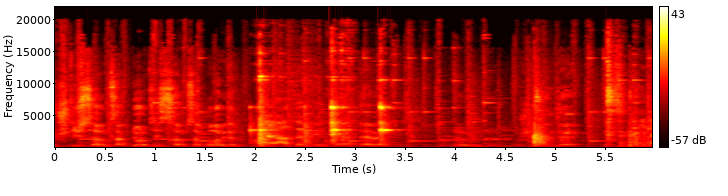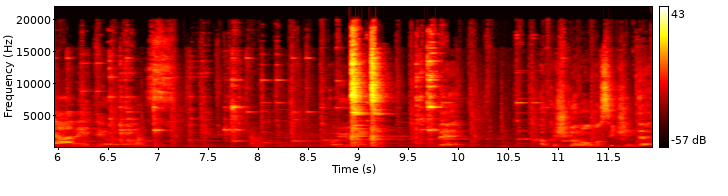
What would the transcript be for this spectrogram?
3 diş sarımsak, 4 diş sarımsak olabilir. Bayağı dövüldü. Evet. Dövüldü. Bu şekilde İçine ilave ediyoruz. Koyuyorum. Ve akışkan olması için de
